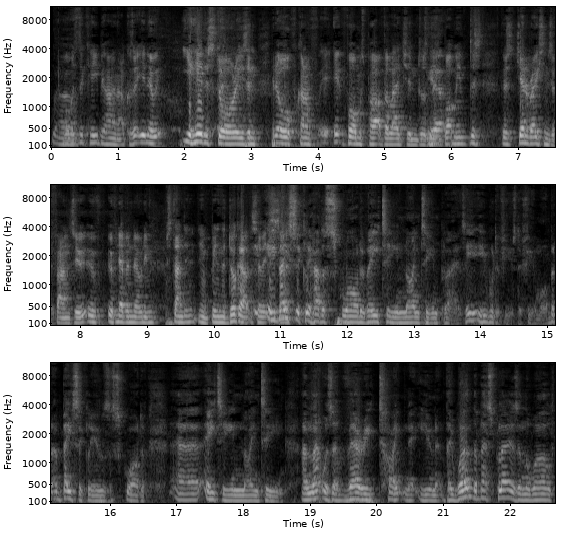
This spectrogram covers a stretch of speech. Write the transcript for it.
what Um, was the key behind that? Because you know, you hear the stories and it all kind of it it forms part of the legend, doesn't Yeah. it? But I mean, there's there's generations of fans who, who've, who've never known him standing, you know, being in the dugout. So he uh, basically had a squad of 18, 19 players. He, he would have used a few more, but uh, basically it was a squad of uh, 18, 19. And that was a very tight knit unit. They weren't the best players in the world,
